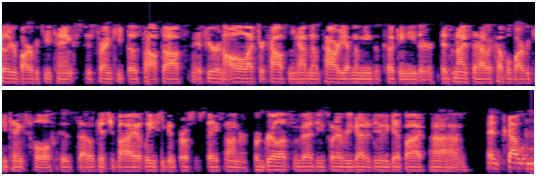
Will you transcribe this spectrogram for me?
fill your barbecue tanks. Just try and keep those topped off. If you're an all electric house and you have no power, you have no means of cooking either. It's nice to have a couple barbecue tanks full because that'll get you by. At least you can throw some steaks on or, or grill up some veggies, whatever you got to do to get by. Um, And Scott, when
